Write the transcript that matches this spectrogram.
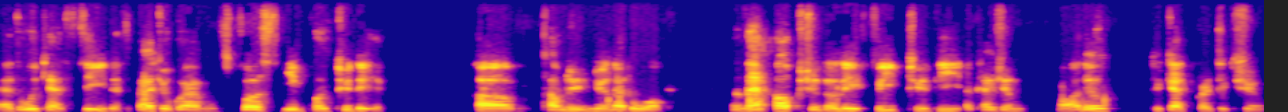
As we can see, the spectrogram's first input to the uh, convolutional neural network, and then optionally feed to the attention model to get prediction.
